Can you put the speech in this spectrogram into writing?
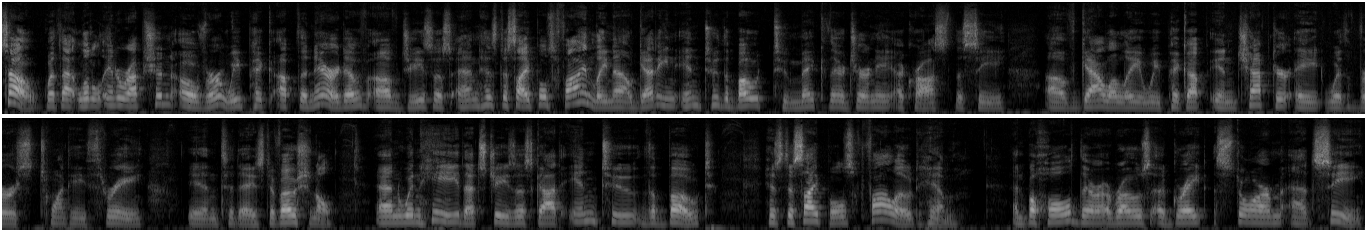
So, with that little interruption over, we pick up the narrative of Jesus and his disciples finally now getting into the boat to make their journey across the Sea of Galilee. We pick up in chapter 8 with verse 23 in today's devotional. And when he, that's Jesus, got into the boat, his disciples followed him. And behold, there arose a great storm at sea,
